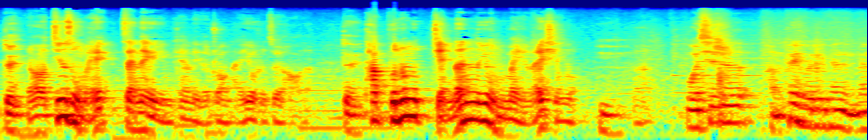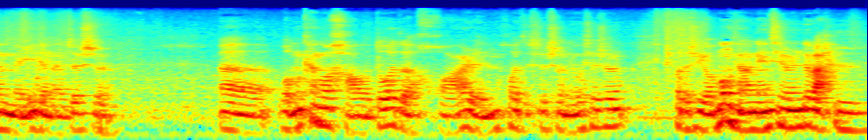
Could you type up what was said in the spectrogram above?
对。然后金素梅在那个影片里的状态又是最好的。对。他不能简单的用美来形容。嗯。啊。我其实很佩服这个片子里面美一点的，就是，呃，我们看过好多的华人或者是说留学生，或者是有梦想的年轻人，对吧？嗯。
